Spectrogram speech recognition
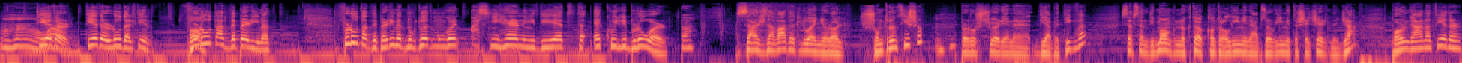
Aha. Tjetër, wow. tjetër Rud, Altin, po. frutat dhe perimet. Frutat dhe perimet nuk duhet mungojnë asnjëherë në një dietë të ekuilibruar. Po. Zarzavatet luajnë një rol shumë të rëndësishëm mm -hmm. për ushqyerjen e diabetikëve. sepse ndihmon në këtë kontrollimin e absorbimit të sheqerit në gjak, por nga ana tjetër,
